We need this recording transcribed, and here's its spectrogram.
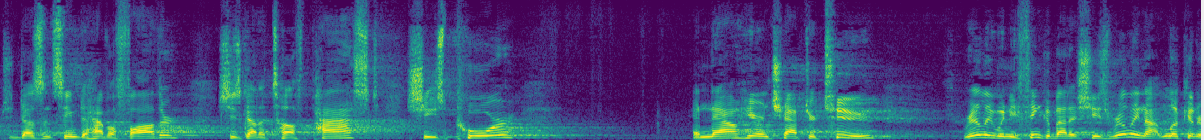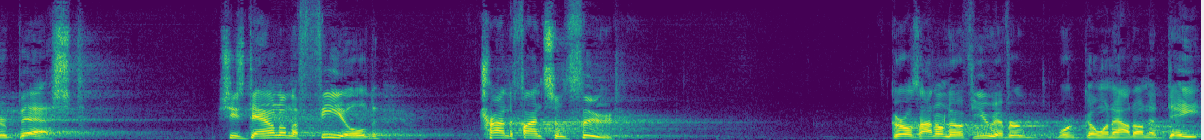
She doesn't seem to have a father. She's got a tough past. She's poor. And now, here in chapter 2, really, when you think about it, she's really not looking her best. She's down on the field trying to find some food. Girls, I don't know if you ever were going out on a date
